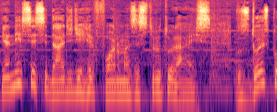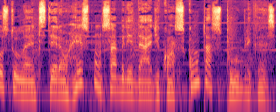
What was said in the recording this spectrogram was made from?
e a necessidade de reformas estruturais. Os dois postulantes terão responsabilidade com as contas públicas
